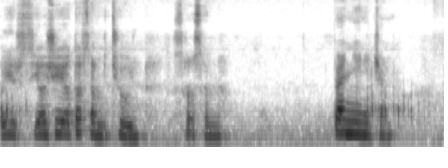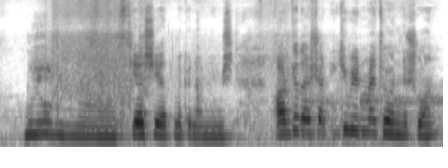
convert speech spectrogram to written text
Hayır siyah şey atarsan bitiyor oyun. Sıra sende. Ben yeneceğim. Blue win ya. Siyah şey atmak önemliymiş. Arkadaşlar 2-1 Mete önde şu an.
